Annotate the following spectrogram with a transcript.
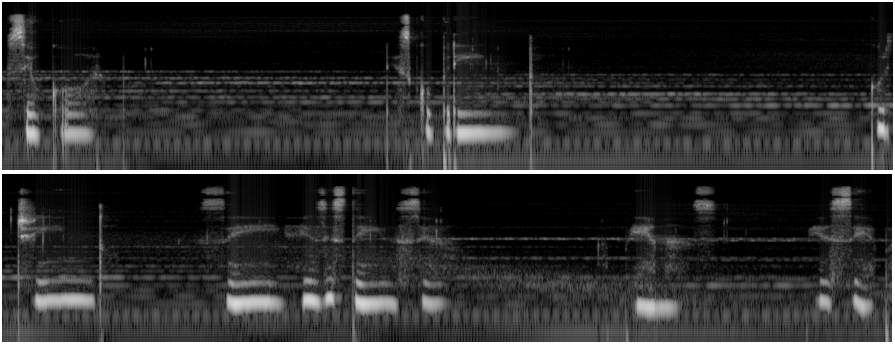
do seu corpo, descobrindo, curtindo sem resistência, apenas perceba.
